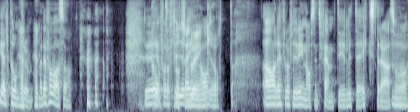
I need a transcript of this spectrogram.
helt tomt rum. Men det får vara så. Det är Coolt. för att Låter fira som du är in, en grotta. Ja, det är för att fira in avsnitt 50, lite extra så Mm.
